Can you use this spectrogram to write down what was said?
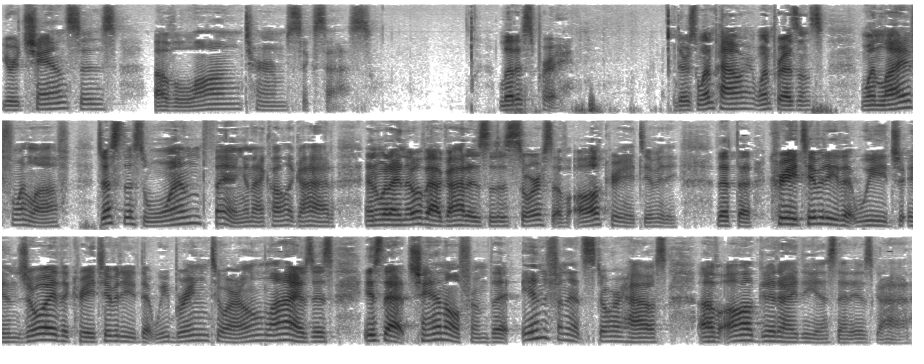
your chances of long term success. Let us pray. There's one power, one presence, one life, one love, just this one thing, and I call it God. And what I know about God is the source of all creativity. That the creativity that we enjoy, the creativity that we bring to our own lives is, is that channel from the infinite storehouse of all good ideas that is God.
